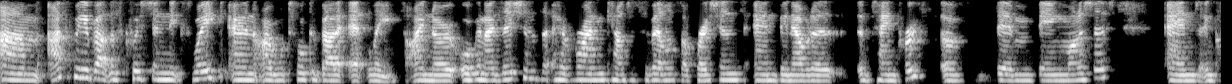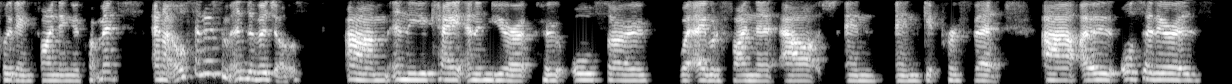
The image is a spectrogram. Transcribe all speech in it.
Um, ask me about this question next week and I will talk about it at length. I know organizations that have run counter surveillance operations and been able to obtain proof of them being monitored and including finding equipment. And I also know some individuals um, in the UK and in Europe who also were able to find that out and and get proof of it. Uh, I, also, there is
